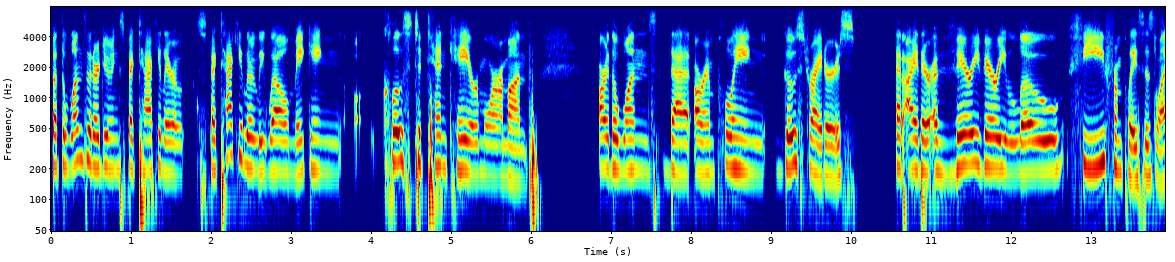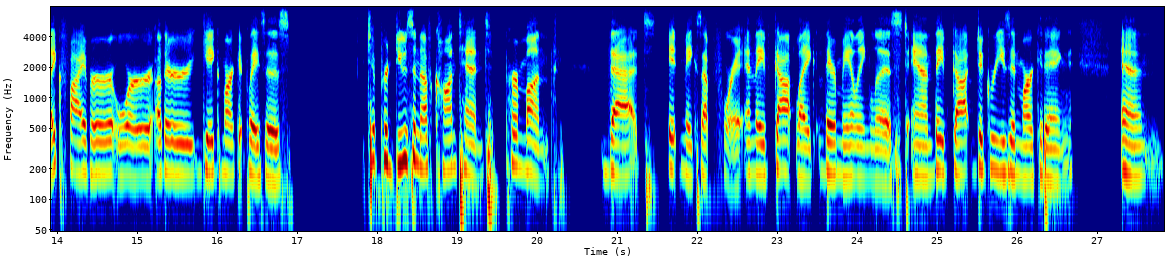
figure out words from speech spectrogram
But the ones that are doing spectacular spectacularly well, making close to 10k or more a month, are the ones that are employing ghostwriters at either a very very low fee from places like Fiverr or other gig marketplaces to produce enough content per month that it makes up for it and they've got like their mailing list and they've got degrees in marketing and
